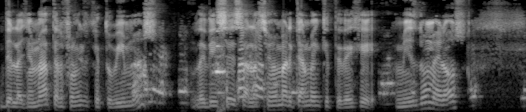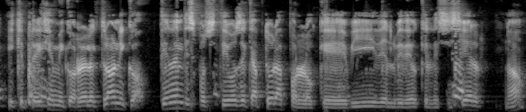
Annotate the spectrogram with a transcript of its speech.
de la llamada telefónica que tuvimos, le dices a la señora Mari Carmen que te deje mis números y que te deje mi correo electrónico. Tienen dispositivos de captura por lo que vi del video que les hicieron, ¿no?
